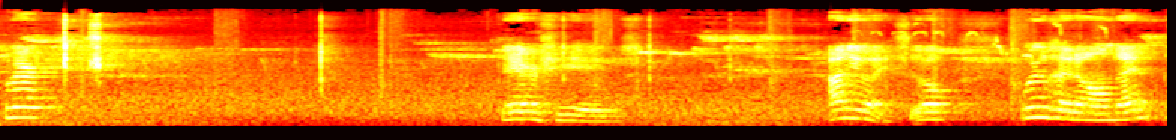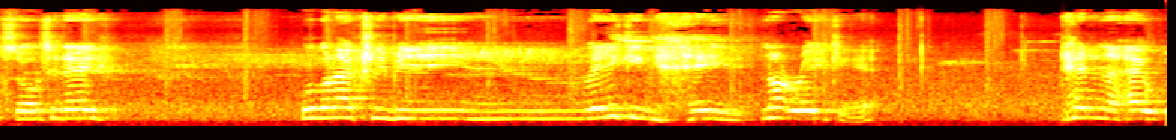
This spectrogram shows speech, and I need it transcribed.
Come here. There she is. Anyway, so we'll head on then. So today we're gonna actually be raking hay, not raking it, tedding out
